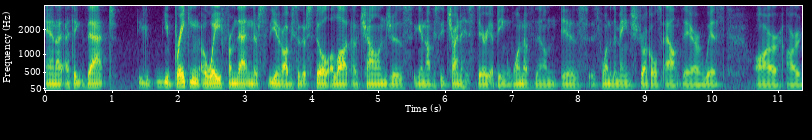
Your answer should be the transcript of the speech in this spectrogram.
and I, I think that you, you breaking away from that, and there's you know obviously there's still a lot of challenges. Again, obviously China hysteria being one of them is is one of the main struggles out there with our our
